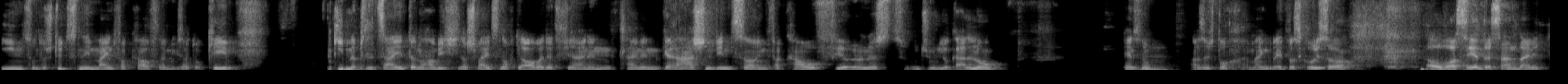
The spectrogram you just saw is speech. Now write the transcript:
ihn zu unterstützen im Weinverkauf. Dann habe ich gesagt, okay, gib mir ein bisschen Zeit. Dann habe ich in der Schweiz noch gearbeitet für einen kleinen Garagenwinzer im Verkauf für Ernest und Giulio Gallo. Kennst du? Mhm. Also ist doch ein etwas größerer, aber war sehr interessant eigentlich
